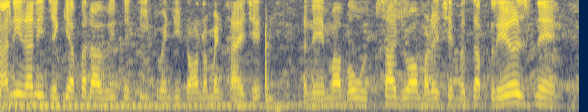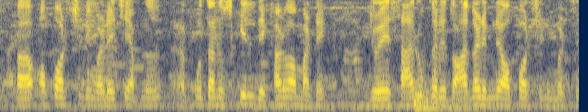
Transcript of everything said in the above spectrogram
નાની નાની જગ્યા પર આવી રીતે ટી ટ્વેન્ટી ટુર્નામેન્ટ થાય છે અને એમાં બહુ ઉત્સાહ જોવા મળે છે. બધા પ્લેયર્સને ઓપોર્ચ્યુનિટી મળે છે આપણું પોતાનું સ્કિલ દેખાડવા માટે. જો એ સારું કરે તો આગળ એમને ઓપોર્ચ્યુનિટી મળશે.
